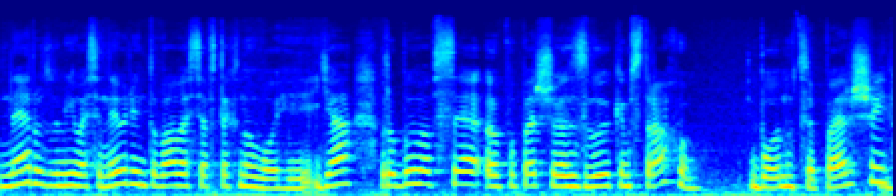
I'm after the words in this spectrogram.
не розумілася, не орієнтувалася в технології. Я робила все, е, по-перше, з великим страхом. Бо ну це перший.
